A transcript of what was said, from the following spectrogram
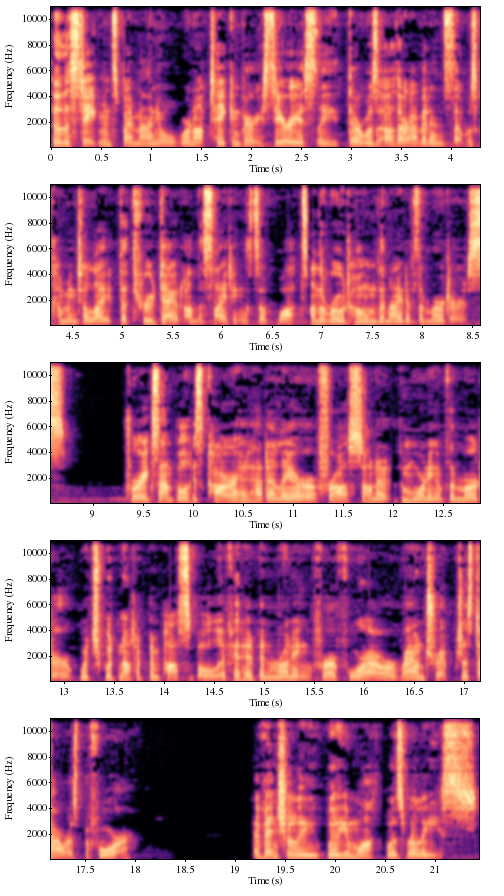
Though the statements by Manuel were not taken very seriously, there was other evidence that was coming to light that threw doubt on the sightings of Watts on the road home the night of the murders. For example, his car had had a layer of frost on it the morning of the murder, which would not have been possible if it had been running for a four hour round trip just hours before. Eventually, William Watt was released.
